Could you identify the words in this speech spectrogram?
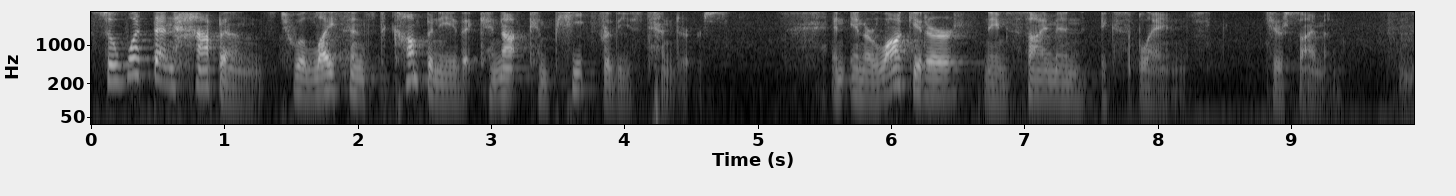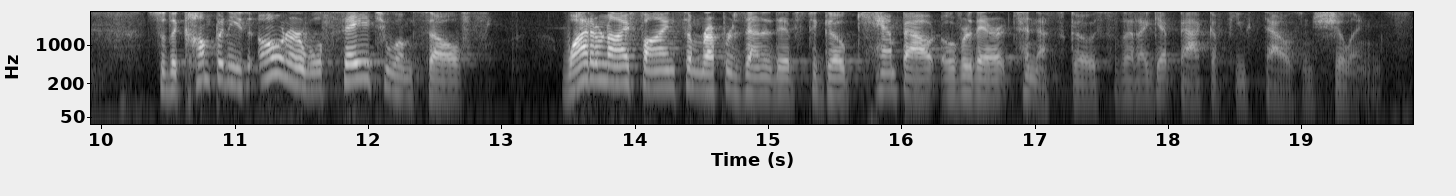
So, what then happens to a licensed company that cannot compete for these tenders? An interlocutor named Simon explains. Here's Simon. So, the company's owner will say to himself, Why don't I find some representatives to go camp out over there at TANESCO so that I get back a few thousand shillings?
